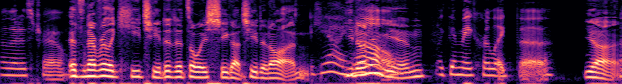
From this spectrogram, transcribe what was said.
No, that is true. it's never like he cheated, it's always she got cheated on. Yeah, I you know. what I mean? Like they make her like the Yeah.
